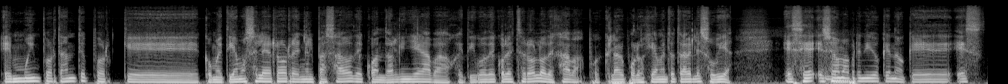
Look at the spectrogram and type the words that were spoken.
es muy importante porque cometíamos el error en el pasado de cuando alguien llegaba a objetivo de colesterol lo dejaba. Pues claro, pues lógicamente otra vez le subía. Ese, eso hemos aprendido que no, que es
